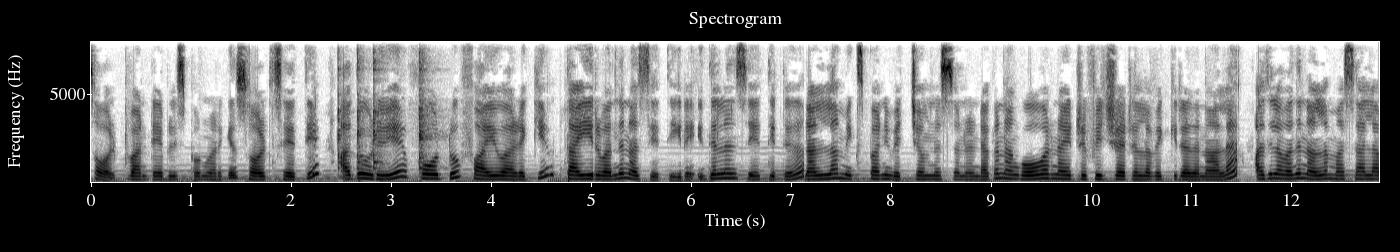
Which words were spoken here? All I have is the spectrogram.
salt one tablespoon வரைக்கும் சால்ட் சேர்த்து அதோடைய ஃபோர் டு ஃபைவ் வரைக்கும் தயிர் வந்து நான் சேர்த்திக்கிறேன். இதெல்லாம் சேர்த்துட்டு நல்லா மிக்ஸ் பண்ணி வச்சோம்னு சொன்னாக்கா நாங்கள் ஓவர் நைட் ரெஃப்ரிஜரேட்டர்ல வைக்கிறதுனால அதில் வந்து நல்ல மசாலா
